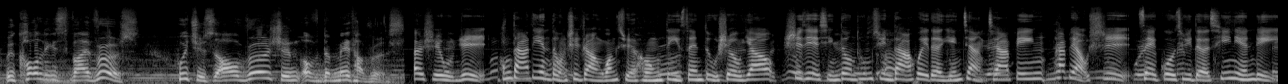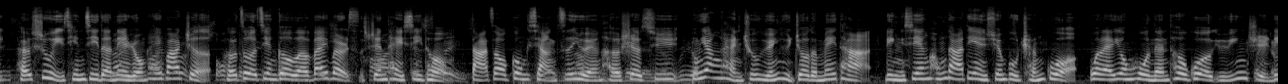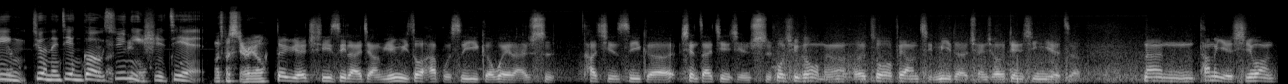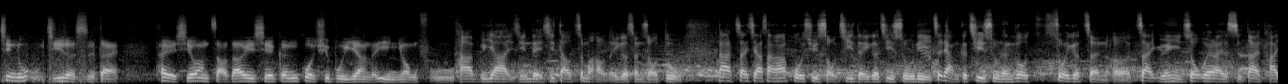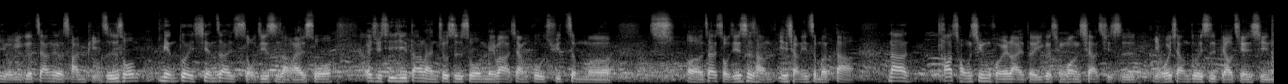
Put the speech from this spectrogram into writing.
we call this Viverse. Which is our version of the metaverse。二十五日，宏达电董事长王雪红第三度受邀世界行动通讯大会的演讲嘉宾。他表示，在过去的七年里，和数以千计的内容开发者合作，建构了 Viverse 生态系统，打造共享资源和社区。同样喊出元宇宙的 Meta，领先宏达电宣布成果，未来用户能透过语音指令就能建构虚拟世界。对于 HTC 来讲，元宇宙它不是一个未来式。它其实是一个现在进行时。过去跟我们合作非常紧密的全球电信业者，那他们也希望进入五 G 的时代。他也希望找到一些跟过去不一样的应用服务。它 VR 已经累积到这么好的一个成熟度，那再加上它过去手机的一个技术力，这两个技术能够做一个整合，在元宇宙未来的时代，它有一个这样的产品。只是说，面对现在手机市场来说，HTC 当然就是说没办法像过去这么，呃，在手机市场影响力这么大。那它重新回来的一个情况下，其实也会相对是比较艰辛。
